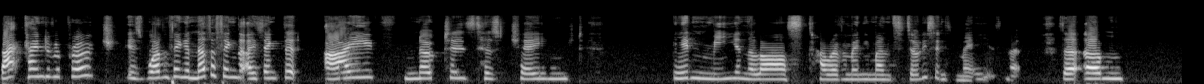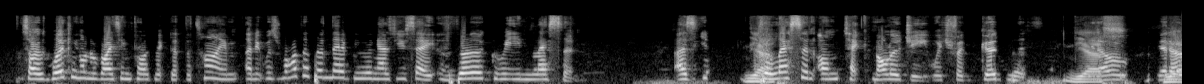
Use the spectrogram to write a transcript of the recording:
that kind of approach is one thing. Another thing that I think that I've noticed has changed in me in the last however many months. It's only since May, isn't it? So, um, so I was working on a writing project at the time, and it was rather than there being, as you say, the green lesson, as you Yeah. the lesson on technology, which for goodness, Yes. know, you know,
